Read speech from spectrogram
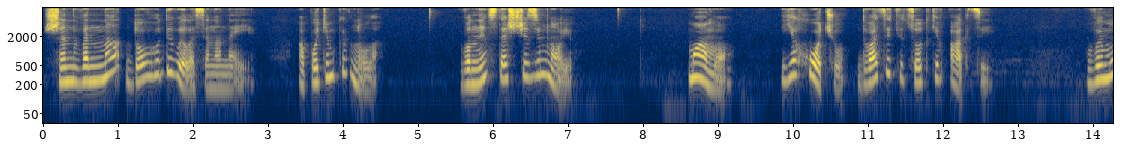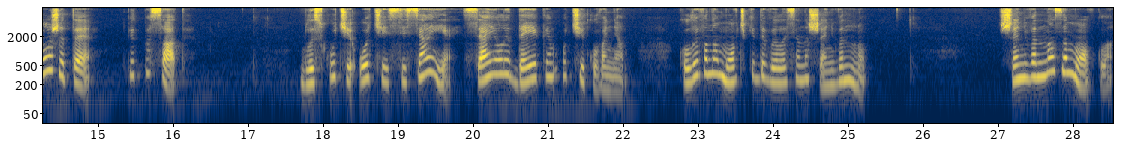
Шенвенна довго дивилася на неї, а потім кивнула. Вони все ще зі мною. Мамо, я хочу 20% акцій. Ви можете підписати. Блискучі очі сісяє сяяли деяким очікуванням, коли вона мовчки дивилася на Шеньвенну. Шеньвенна замовкла,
